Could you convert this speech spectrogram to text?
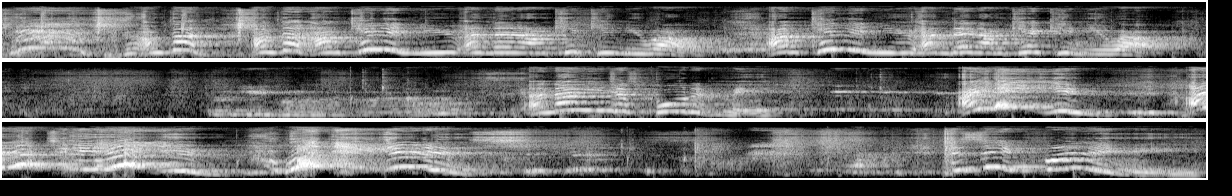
I'm done. I'm done. I'm killing you and then I'm kicking you out. I'm killing you and then I'm kicking you out. And now you just boarded me. I hate you. I actually hate you. Why do you do this? This ain't funny.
